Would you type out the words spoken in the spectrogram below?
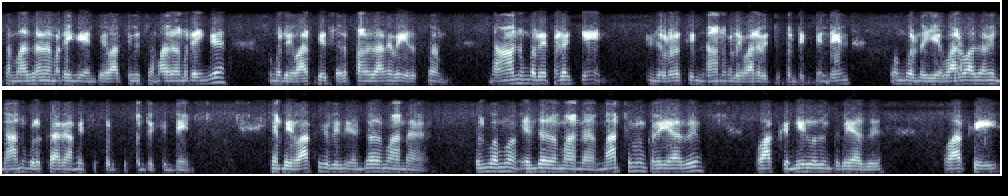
சமாதானம் அடைங்க என்ற வார்த்தையில் சமாதானம் அடைங்க உங்களுடைய வாழ்க்கை சிறப்பானதாகவே இருக்கும். நான் உங்களை படைத்தேன். இந்த உலகத்தில் நான் உங்களை வாழ வைத்துக் கொண்டிருக்கின்றேன். உங்களுடைய வாழ்வாதாரம் நான் உங்களுக்காக அமைத்துக் கொடுத்துக் கொண்டிருக்கின்றேன். என்னுடைய வாக்குகளில் எந்த விதமான துன்பமும் எந்த விதமான மாற்றமும் கிடையாது. வாக்கு மீறுவதும் கிடையாது. வாக்கை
